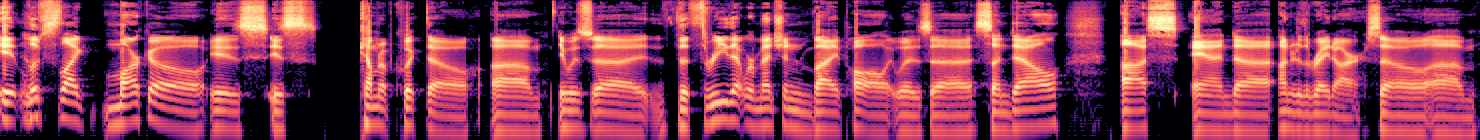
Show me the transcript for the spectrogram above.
it, looks like marco is is coming up quick though um it was uh the three that were mentioned by paul. It was uh sundell us and uh under the radar. So um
